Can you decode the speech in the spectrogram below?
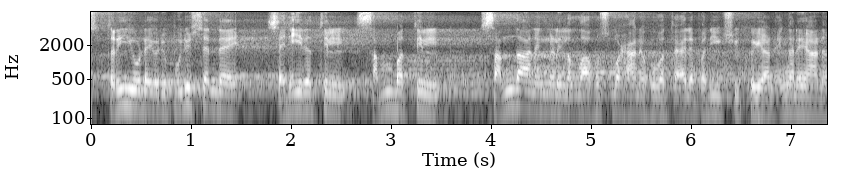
സ്ത്രീയുടെ ഒരു പുരുഷന്റെ ശരീരത്തിൽ സമ്പത്തിൽ സന്താനങ്ങളിൽ അള്ളാഹു സുബാനഹുവത്തായ പരീക്ഷിക്കുകയാണ്. എങ്ങനെയാണ്?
